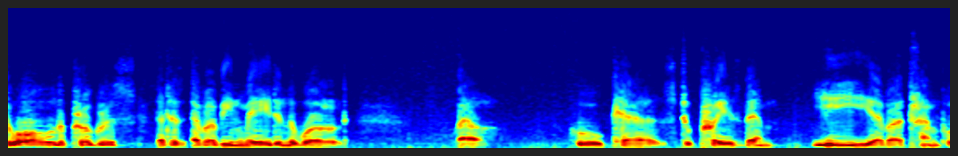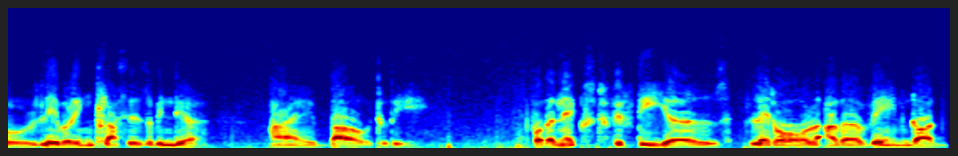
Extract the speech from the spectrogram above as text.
to all the progress that has ever been made in the world, well, who cares to praise them? Ye ever trampled laboring classes of India, I bow to thee. For the next fifty years, let all other vain gods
